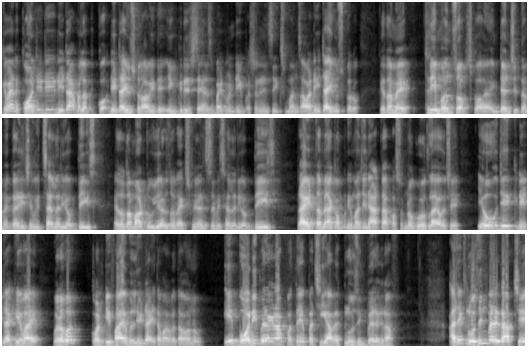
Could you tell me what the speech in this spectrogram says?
કહેવાય ને ક્વોન્ટિટી ડેટા મતલબ ડેટા યુઝ કરો આવી રીતે. Increase sales by twenty percent in six months આવા ડેટા યુઝ કરો. કે તમે થ્રી મંથ્સ ઓફ ઇન્ટર્નશીપ તમે કરી છે વિથ સેલરી ઓફ ધીસ એ તો તમારું two years of experience with salary of this right તમે આ કંપનીમાં જઈને આટલા પર્સન્ટનો ગ્રોથ લાવ્યો છે. એવું જે ડેટા કહેવાય, બરાબર? ક્વોન્ટિફાયેબલ ડેટા એ તમારે બતાવવાનું. એ બોડી પેરેગ્રાફ પતે, પછી આવે ક્લોઝિંગ પેરેગ્રાફ આ જે ક્લોઝિંગ પેરેગ્રાફ છે,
